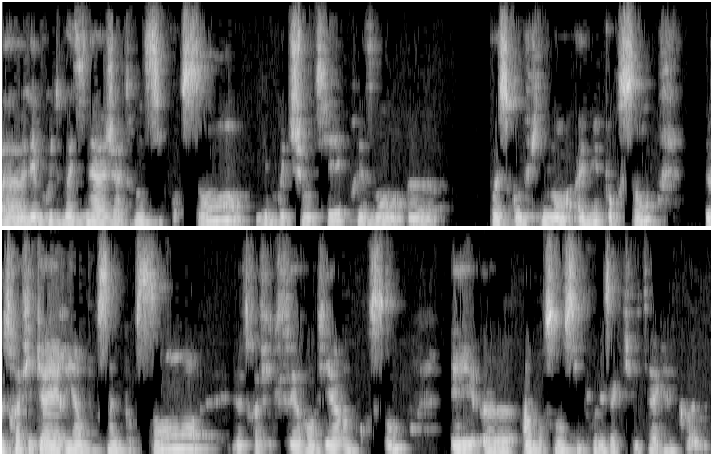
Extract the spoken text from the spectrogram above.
euh, les bruits de voisinage à 36%, les bruits de chantier présents euh, post-confinement à 8%, le trafic aérien pour 5%, le trafic ferroviaire 1%, et euh, 1% aussi pour les activités agricoles.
